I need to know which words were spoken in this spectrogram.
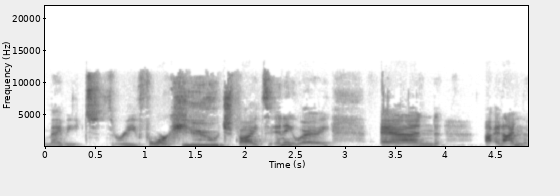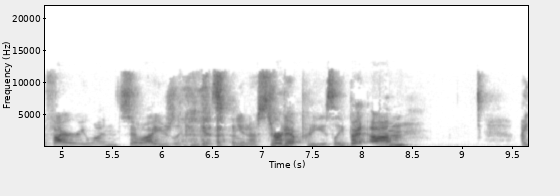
maybe three, four huge fights anyway, and and I'm the fiery one, so I usually can get you know stirred up pretty easily. But um, I,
